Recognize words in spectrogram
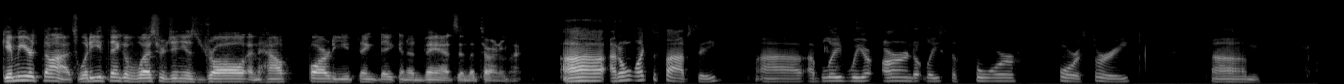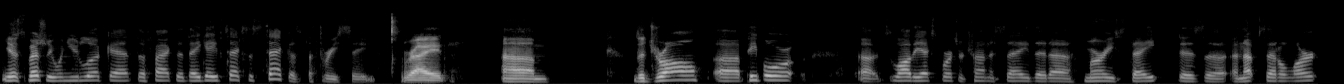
Give me your thoughts. What do you think of West Virginia's draw, and how far do you think they can advance in the tournament? Uh, I don't like the five seed. Uh, I believe we earned at least a four or a three. Um, you know, especially when you look at the fact that they gave Texas Tech a, a three seed. Right. Um, the draw, uh, people, uh, a lot of the experts are trying to say that uh, Murray State is a, an upset alert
